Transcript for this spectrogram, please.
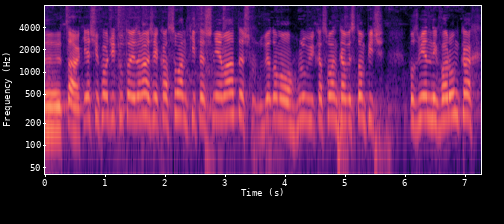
Yy, tak, jeśli chodzi tutaj na razie kasłanki też nie ma, też wiadomo lubi kasłanka wystąpić po zmiennych warunkach,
